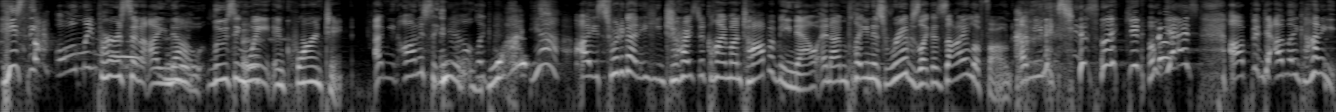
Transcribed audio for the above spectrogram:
he's the only person I know losing weight in quarantine. I mean, honestly, now, like, what? Yeah, I swear to God, he tries to climb on top of me now, and I'm playing his ribs like a xylophone. I mean, it's just like, you know, yes, up and down. I'm like, honey,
